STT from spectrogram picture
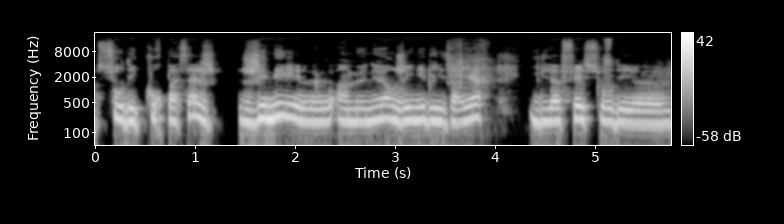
sur des courts passages gêner euh, un meneur, gêner des arrières. Il l'a fait sur des, euh,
